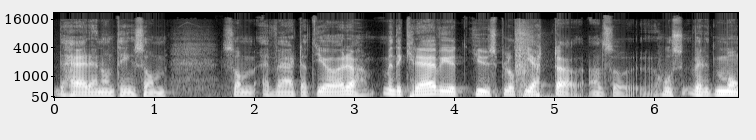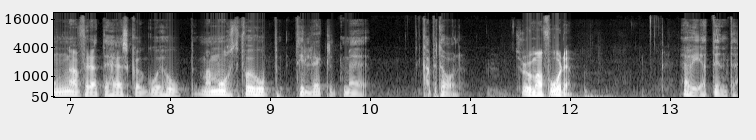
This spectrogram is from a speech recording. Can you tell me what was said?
det här är någonting som, som är värt att göra. Men det kräver ju ett ljusblått hjärta, alltså hos väldigt många för att det här ska gå ihop. Man måste få ihop tillräckligt med kapital. Tror du man får det? Jag vet inte.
